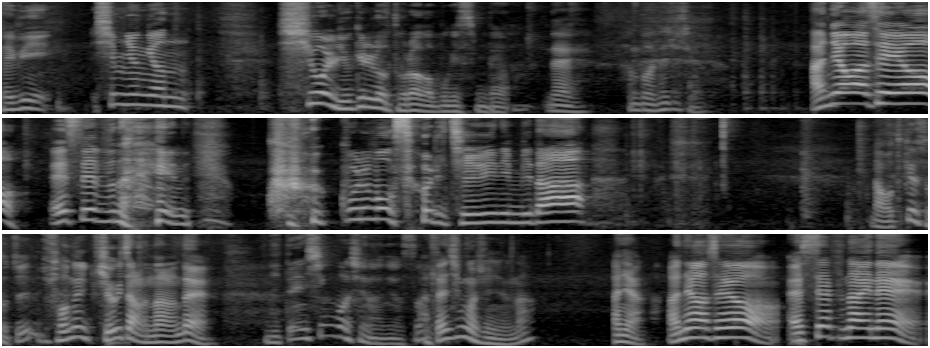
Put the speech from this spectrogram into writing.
데뷔 16년 10월 6일로 돌아가 보겠습니다. 네, 한번 해주세요. 안녕하세요. SF9 꿀- 꿀 목소리 재윤입니다. 나 어떻게 했었지? 저는 기억이 잘 안 나는데. 니 dancing machine 아니었어? 아, dancing machine이었나? 아니야. 안녕하세요. SF9의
